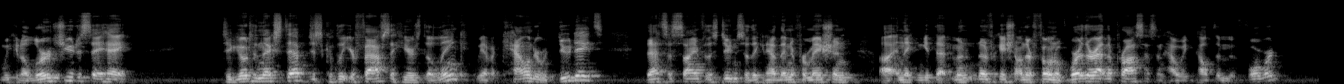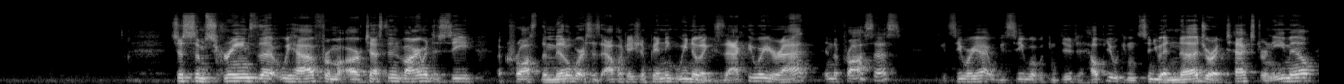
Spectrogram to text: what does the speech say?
We can alert you to say, hey, to go to the next step, just complete your FAFSA. Here's the link. We have a calendar with due dates. That's assigned for the student so they can have that information uh, and they can get that notification on their phone of where they're at in the process and how we can help them move forward just some screens that we have from our test environment to see across the middle where it says application pending. We know exactly where you're at in the process. We can see where you're at. We can see what we can do to help you. We can send you a nudge or a text or an email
